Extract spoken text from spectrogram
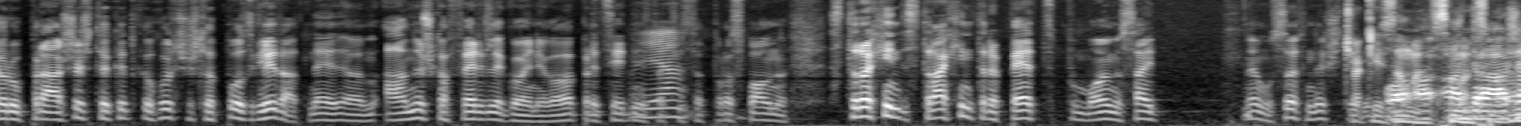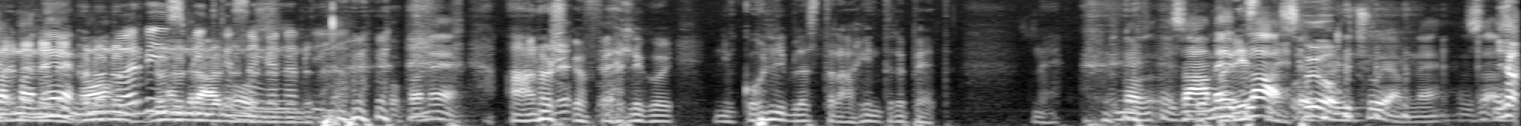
kar vprašaš, takrat, ko hočeš lepo zgledati. Um, Anuška Ferdlego je njegova predsednica, ja. če se prav spomnim. Strah in, strah in trepet, po mojem, vsaj Ne, vseh ne štiri. Čakaj, samo malo. Andraža pa ne, no. Prvi izmed, ki sem ga naredila. To pa ne. Anoška Ferligoj, nikoli ni bila strah in trepet. No, za me je bila, se upravičujem. Za, ja,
